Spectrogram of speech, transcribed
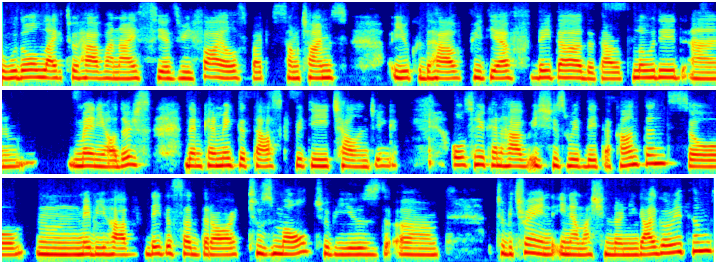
we would all like to have a nice CSV files, but sometimes you could have PDF data that are uploaded and many others, then can make the task pretty challenging. Also, you can have issues with data content. So um, maybe you have data sets that are too small to be used um, to be trained in a machine learning algorithms,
